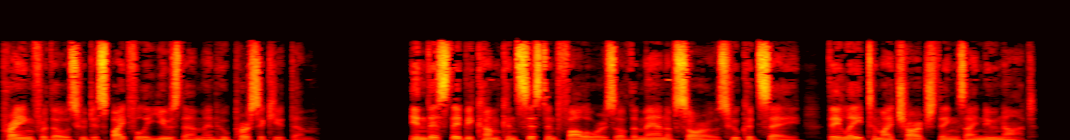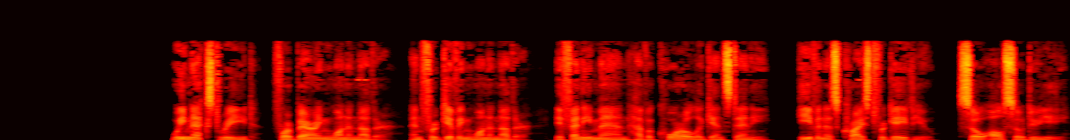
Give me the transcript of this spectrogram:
praying for those who despitefully use them and who persecute them. In this they become consistent followers of the man of sorrows who could say, They laid to my charge things I knew not. We next read, Forbearing one another, and forgiving one another, if any man have a quarrel against any, even as Christ forgave you, so also do ye.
